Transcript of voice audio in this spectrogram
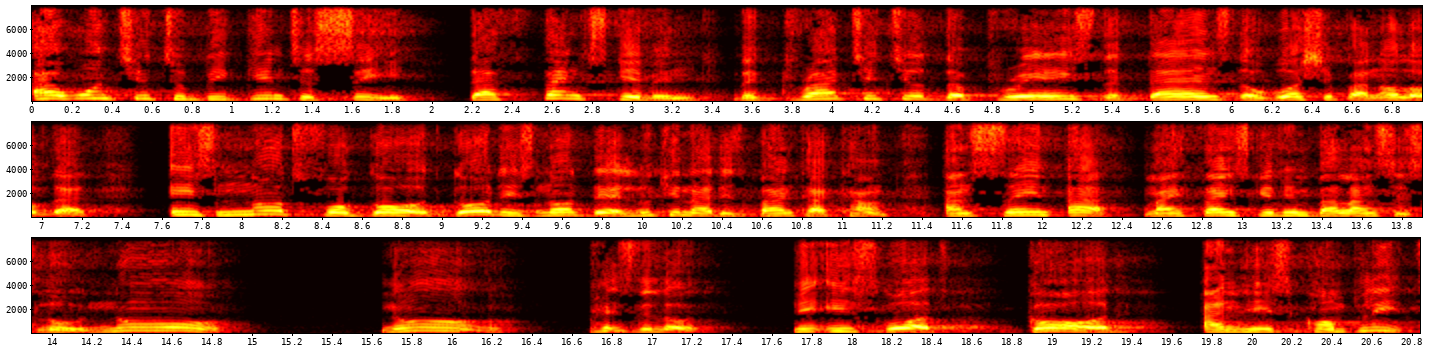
I want you to begin to see that Thanksgiving, the gratitude, the praise, the dance, the worship, and all of that is not for God. God is not there looking at his bank account and saying, Ah, my Thanksgiving balance is low. No, no. Praise the Lord. He is what? God, and He's complete.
